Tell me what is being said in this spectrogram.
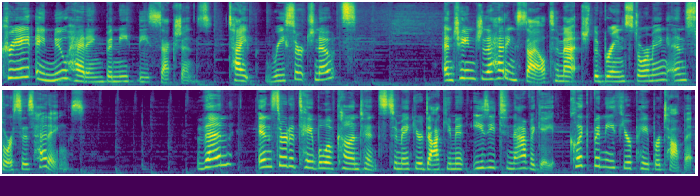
Create a new heading beneath these sections. Type Research Notes and change the heading style to match the brainstorming and sources headings. Then, insert a table of contents to make your document easy to navigate. Click beneath your paper topic.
